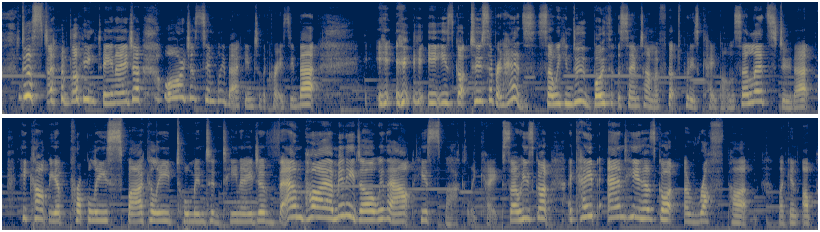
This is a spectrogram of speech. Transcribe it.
disturbed looking teenager, or just simply back into the crazy bat, he's got two separate heads, so we can do both at the same time. I forgot to put his cape on, so let's do that. He can't be a properly sparkly, tormented teenager vampire mini doll without his sparkly cape. So he's got a cape and he has got a ruff part, like an up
